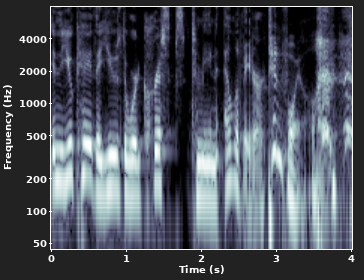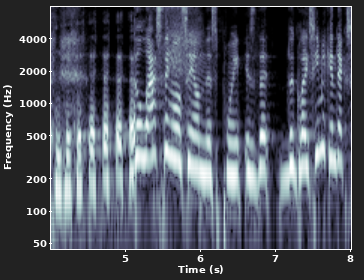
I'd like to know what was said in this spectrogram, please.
In the UK, they use the word crisps to mean elevator. Tinfoil. the last thing I'll say on this point is that the glycemic index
